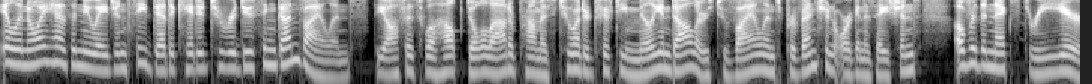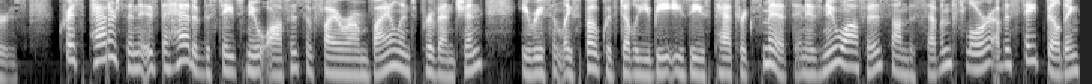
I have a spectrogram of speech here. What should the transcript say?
Illinois has a new agency dedicated to reducing gun violence. The office will help dole out a promised $250 million to violence prevention organizations over the next three years. Chris Patterson is the head of the state's new Office of Firearm Violence Prevention. He recently spoke with WBEZ's Patrick Smith in his new office on the seventh floor of a state building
